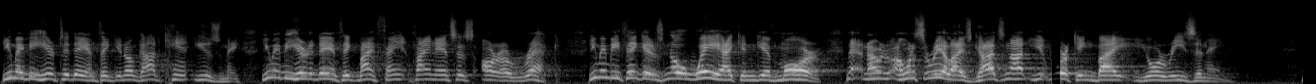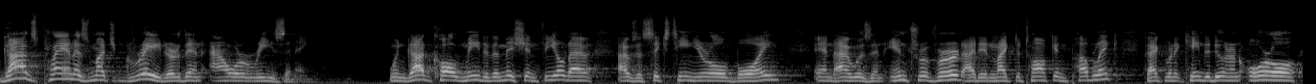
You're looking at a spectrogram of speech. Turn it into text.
You may be here today and think, you know, God can't use me. You may be here today and think, my finances are a wreck. You may be thinking, there's no way I can give more. Now, I want us to realize God's not working by your reasoning. God's plan is much greater than our reasoning. When God called me to the mission field, I, I was a 16 year old boy and I was an introvert. I didn't like to talk in public. In fact, when it came to doing an oral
